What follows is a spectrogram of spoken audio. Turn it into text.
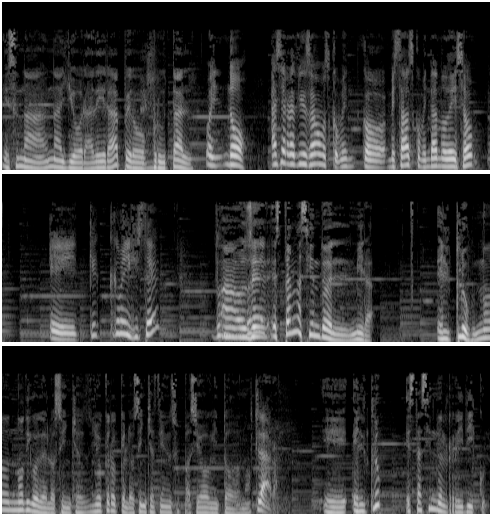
es una, una lloradera, pero brutal. Oye, no, hace ratito estábamos comen- co- me estabas comentando de eso. Eh, ¿qué, qué me dijiste? ¿Dó- Ah, o sea, están haciendo el, mira, el club, no, no digo de los hinchas, yo creo que los hinchas tienen su pasión y todo, ¿no? Claro. Eh, el club está haciendo el ridículo.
